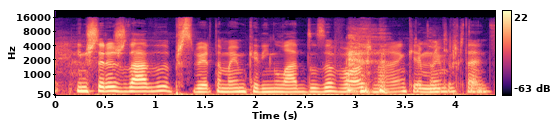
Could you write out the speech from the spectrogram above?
e nos ter ajudado a perceber também um bocadinho o lado dos avós, não é? Que é, é muito importante.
